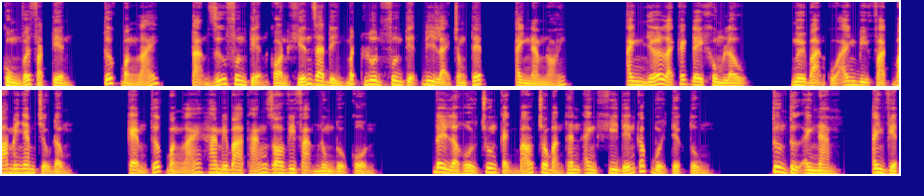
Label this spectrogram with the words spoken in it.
Cùng với phạt tiền, tước bằng lái, tạm giữ phương tiện còn khiến gia đình mất luôn phương tiện đi lại trong Tết, anh Nam nói. Anh nhớ lại cách đây không lâu, người bạn của anh bị phạt 35 triệu đồng, kèm tước bằng lái 23 tháng do vi phạm nồng độ cồn. Đây là hồi chuông cảnh báo cho bản thân anh khi đến các buổi tiệc tùng. Tương tự anh Nam, anh Việt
